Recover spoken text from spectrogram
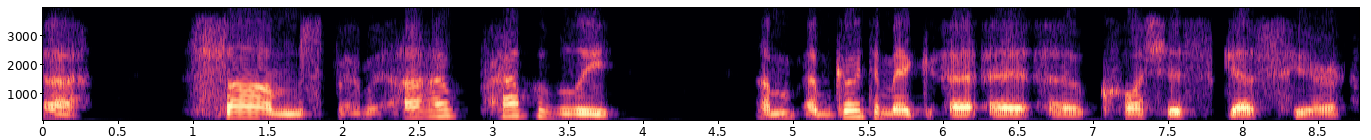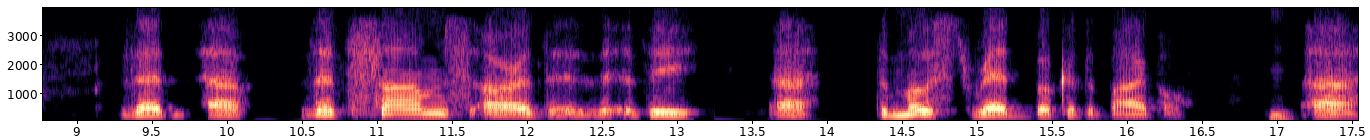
uh, Psalms. I probably I'm, I'm going to make a, a, a cautious guess here that uh, that Psalms are the the the, uh, the, most read book of the Bible. Hmm. Uh,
